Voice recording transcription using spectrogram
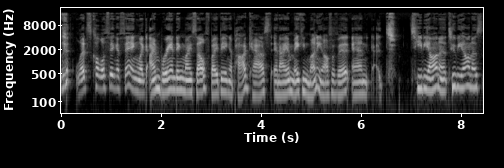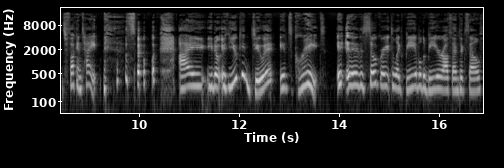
let's call a thing a thing. Like, I'm branding myself by being a podcast and I am making money off of it. And uh, to be honest, to be honest, it's fucking tight. so I, you know, if you can do it, it's great. It, it is so great to like be able to be your authentic self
